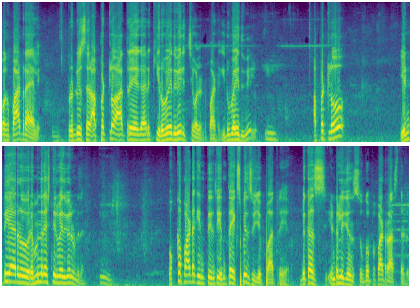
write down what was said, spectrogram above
ఒక పాట రాయాలి. ప్రొడ్యూసర్ అప్పట్లో ఆత్రేయ గారికి ఇరవై ఐదు వేలు ఇచ్చేవాళ్ళంట పాటకి. ఇరవై ఐదు వేలు అప్పట్లో ఎన్టీఆర్ రెమ్యునరేషన్ ఇరవై ఐదు వేలు ఉండదండి ఒక్క పాటకి ఇంత ఇంత ఇంత ఎక్స్పెన్సివ్ చెప్పు ఆత్రేయ. బికాస్ ఇంటెలిజెన్స్ గొప్ప పాట రాస్తాడు.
